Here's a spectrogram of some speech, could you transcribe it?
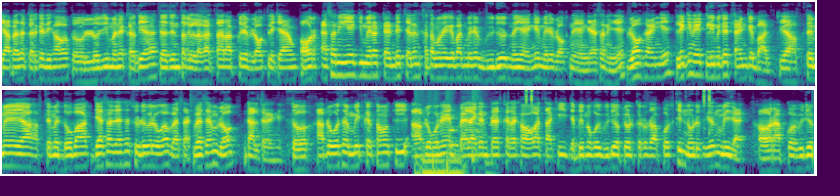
कि आप ऐसा करके दिखाओ तो लो जी मैंने कर दिया है। दस दिन तक लगातार आपके लिए ब्लॉग लेके आया हूँ। और ऐसा नहीं है कि मेरा टेन डेज़ चैलेंज खत्म होने के बाद मेरे वीडियोस नहीं आएँगे, मेरे ब्लॉग नहीं आएँगे, ऐसा नहीं है। ब्लॉग आएँगे, लेकिन एक लिमिटेड टाइम के बाद, या हफ़्ते में, या हफ़्ते में दो बार जैसा जैसा सुटेबल होगा, वैसा, वैसे हम ब्लॉग डालते रहेंगे। तो आप लोगों से उम्मीद करता हूँ कि आप लोगों ने बेल आइकन प्रेस कर रखा होगा ताकि जब भी मैं कोई वीडियो अपलोड करूँ तो आपको उसकी नोटिफिकेशन मिल जाए। और आपको वीडियो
